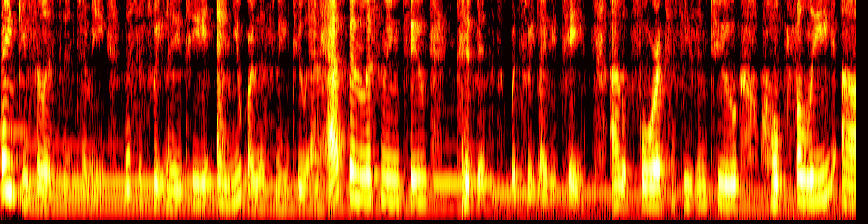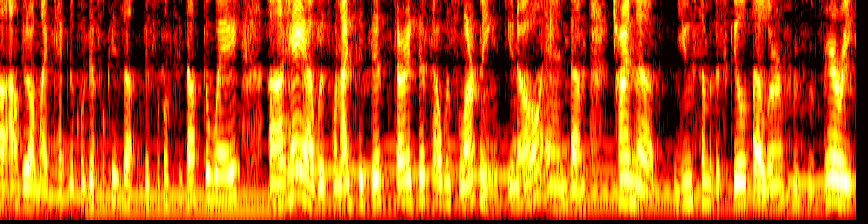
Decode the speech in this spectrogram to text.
Thank you for listening to me. This is Sweet Lady T, and you are listening to and have been listening to Tidbits with Sweet Lady T. I look forward to season two. Hopefully, uh, I'll get all my technical difficulties out, difficulties out the way. Uh, hey, I was when I did this, started this, I was learning, you know, and um, trying to use some of the skills I learned from some very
